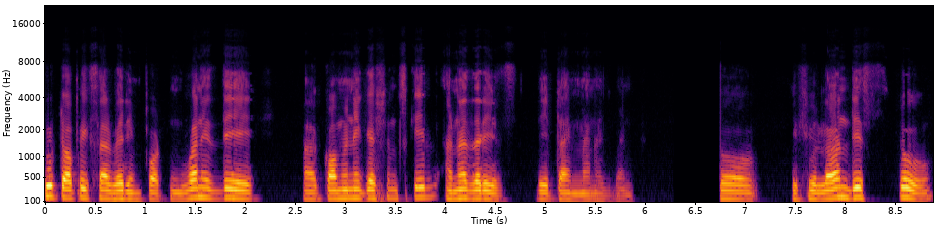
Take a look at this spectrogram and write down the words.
two topics are very important. One is the uh, communication skill, another is the time management. So if you learn this two,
